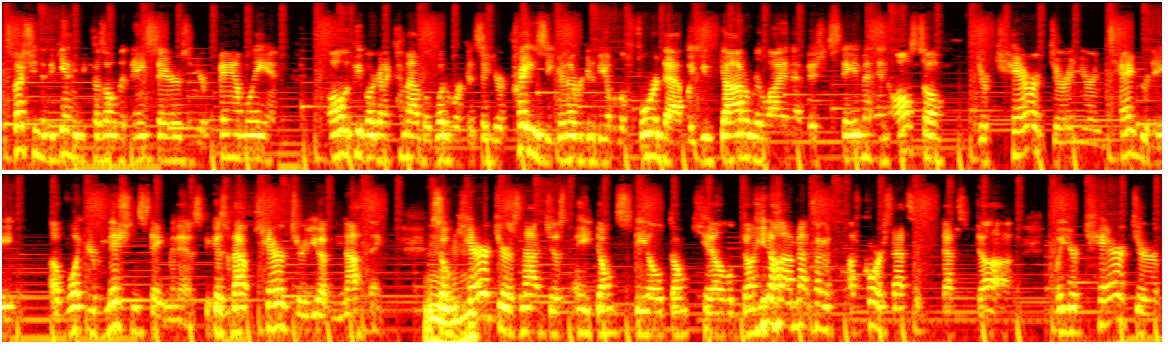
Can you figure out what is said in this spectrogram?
especially in the beginning, because all the naysayers and your family and all the people are going to come out of the woodwork and say, You're crazy. You're never going to be able to afford that. But you've got to rely on that vision statement and also your character and your integrity of what your mission statement is. Because without character, you have nothing. Mm-hmm. So character is not just, hey, don't steal, don't kill, don't you know, I'm not talking of course that's a, that's duh. But your character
